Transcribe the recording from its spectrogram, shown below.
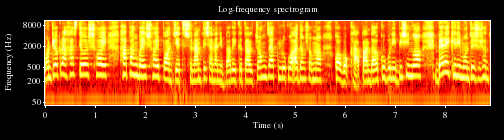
মন্ত্রীকরা হাস্তেও ছয়, হাফাংবাই ছয় পঞ্চায়েত সুনামতি সানানি বাগৈ কেতাল চংজাক লুকু আদংসংন কবখা। পান্দাও কুবুনি বিসিঙ্গ বেড়াইখিরি মন্ত্রী সুশান্ত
